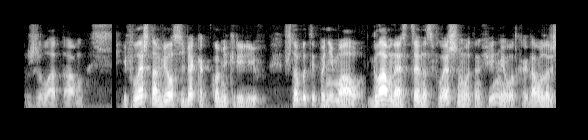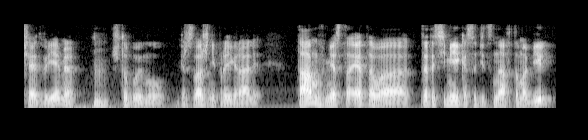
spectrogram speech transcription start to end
жила там. И Флэш там вел себя как комик-релив. Чтобы ты понимал, главная сцена с Флэшем в этом фильме, вот когда он возвращает время, mm. чтобы, ну, персонажи не проиграли. Там вместо этого вот эта семейка садится на автомобиль,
